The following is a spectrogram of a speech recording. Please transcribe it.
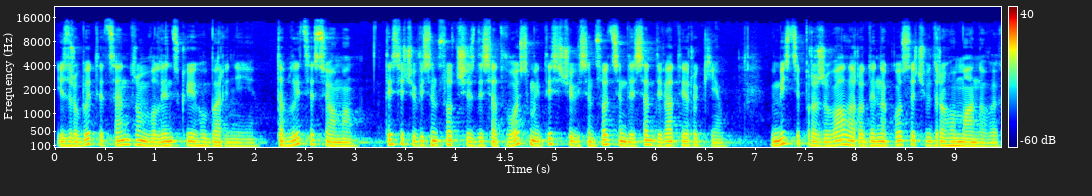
і зробити центром Волинської губернії. Таблиця 7. 1868-1879 роки. В місті проживала родина Косачів Драгоманових.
